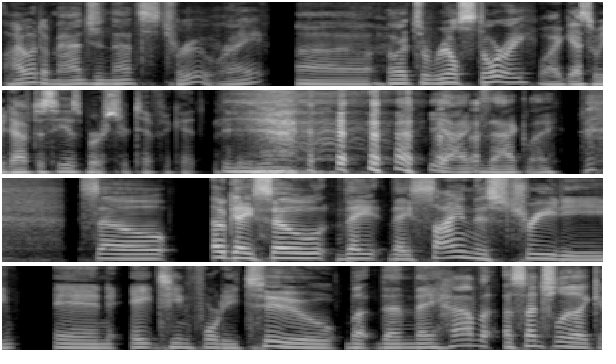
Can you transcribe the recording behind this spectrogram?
I would imagine that's true, right? Uh, or it's a real story. well, I guess we'd have to see his birth certificate. Yeah. yeah, exactly. So, okay, so they they signed this treaty in 1842, but then they have essentially like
